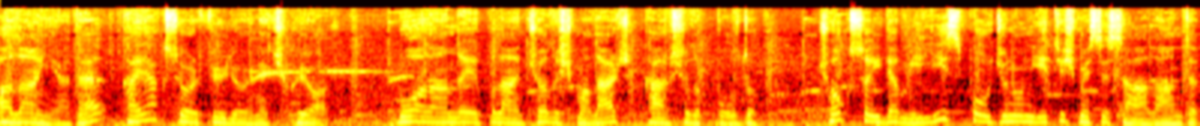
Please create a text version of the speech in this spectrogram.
Alanya'da kayak sörfüyle öne çıkıyor. Bu alanda yapılan çalışmalar karşılık buldu. Çok sayıda milli sporcunun yetişmesi sağlandı.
